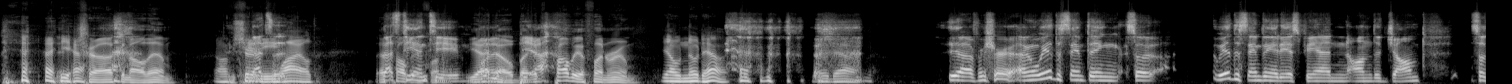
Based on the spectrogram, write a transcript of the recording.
and yeah, Chuck and all them. I'm and sure Kenny. it's wild. That's probably a TNT, fun- yeah, I but- know, but yeah. it's probably a fun room. Yeah, no doubt, no doubt. Yeah, for sure. I mean, we had the same thing. So we had the same thing at ESPN on the jump. So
